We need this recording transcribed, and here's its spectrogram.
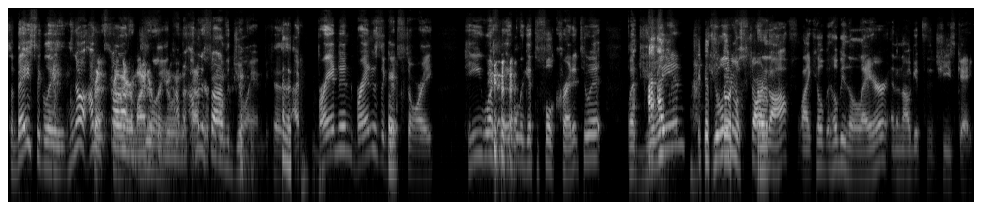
so basically, you know, I'm gonna start off with Julian. Julian I'm, I'm gonna start off with Julian because I, Brandon Brandon's the good story. He wasn't able to get the full credit to it, but I- I- Julian. Julian will start it off like he'll he'll be the layer, and then I'll get to the cheesecake,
